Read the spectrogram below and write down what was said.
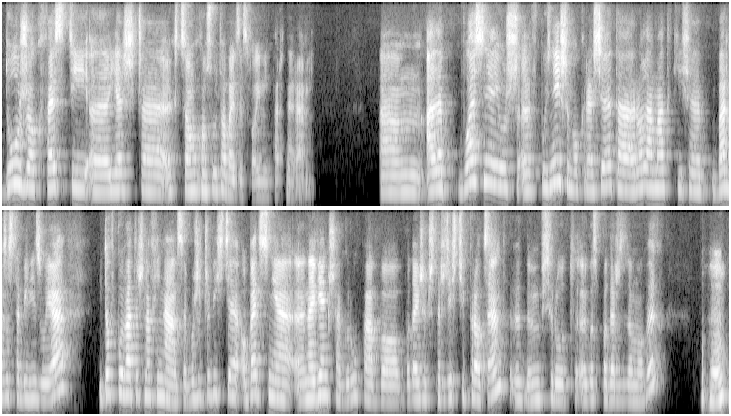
dużo kwestii e, jeszcze chcą konsultować ze swoimi partnerami. Ale właśnie już e, w późniejszym okresie ta rola matki się bardzo stabilizuje i to wpływa też na finanse, bo rzeczywiście obecnie e, największa grupa, bo bodajże 40% y, wśród e, gospodarstw domowych, Mhm.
